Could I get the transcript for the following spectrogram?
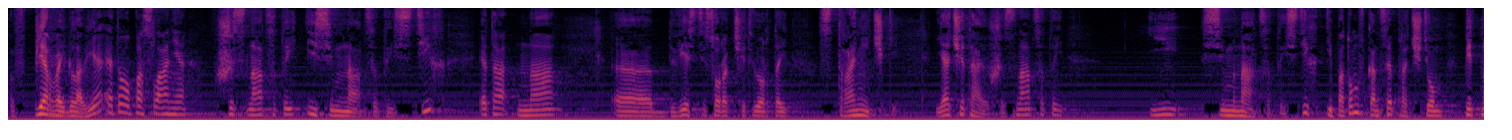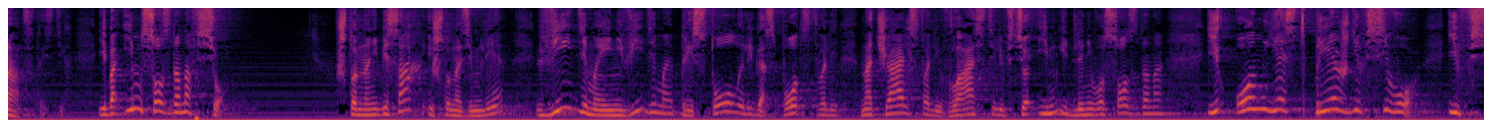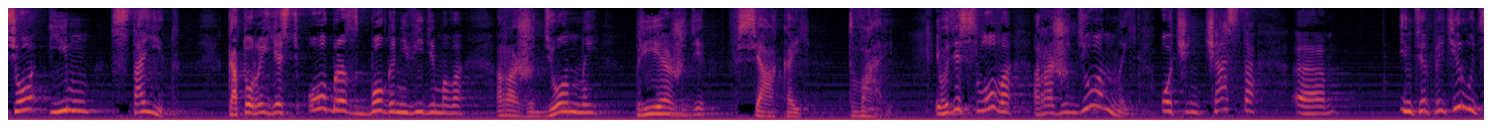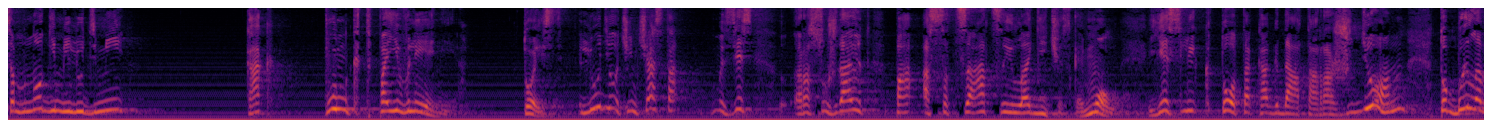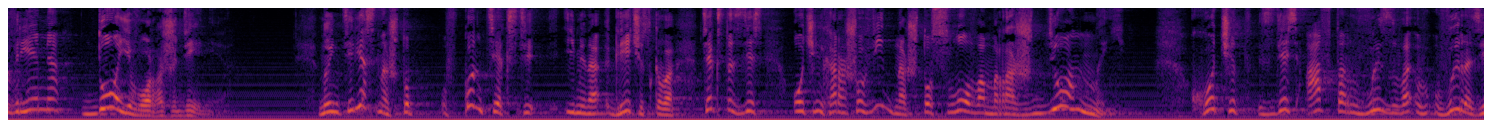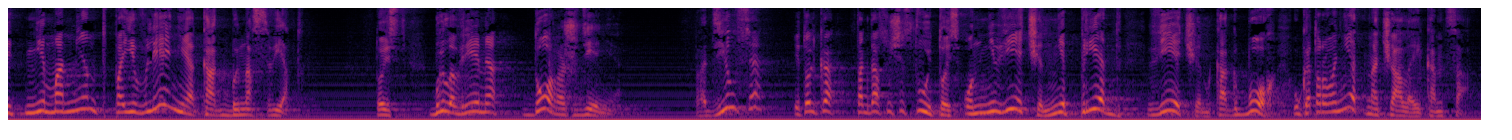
в первой главе этого послания, 16 и 17 стих, это на 244 страничке. Я читаю 16 и 17 стих, и потом в конце прочтем 15 стих. «Ибо им создано все, что на небесах и что на земле, видимое и невидимое, престол или господство ли, начальство ли, власть ли, все им и для него создано. И он есть прежде всего, и все им стоит, который есть образ Бога невидимого, рожденный прежде всякой твари. И вот здесь слово «рожденный» очень часто э, интерпретируется многими людьми как пункт появления. То есть люди очень часто здесь рассуждают по ассоциации логической. Мол, если кто-то когда-то рожден, то было время до его рождения. Но интересно, что в контексте именно греческого текста здесь очень хорошо видно, что словом «рожденный» хочет здесь автор вызва, выразить не момент появления как бы на свет. То есть было время до рождения. Родился и только тогда существует. То есть он не вечен, не предвечен, как Бог, у которого нет начала и конца –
